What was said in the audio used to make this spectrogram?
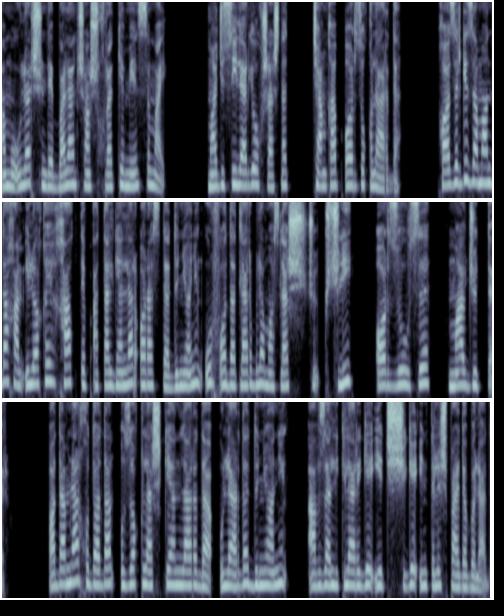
ammo ular shunday baland shon shuhratga mensimay majusiylarga o'xshashni chanqab orzu qilardi. Hozirgi zamonda ham ilohiy xalq deb atalganlar orasida dunyoning urf odatlari bilan moslashish kuchli orzusi mavjuddir. Odamlar xudodan uzoqlashganlarida ularda dunyoning afzalliklariga yetishishiga intilish paydo bo'ladi.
